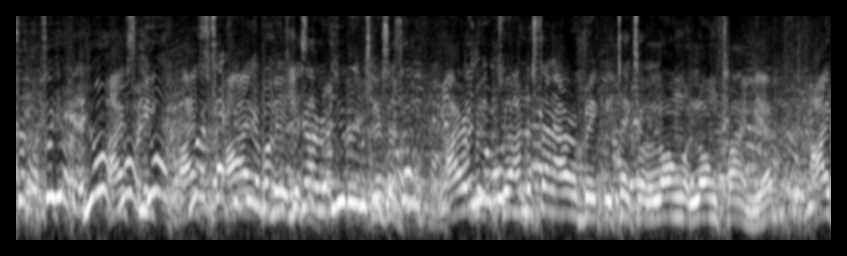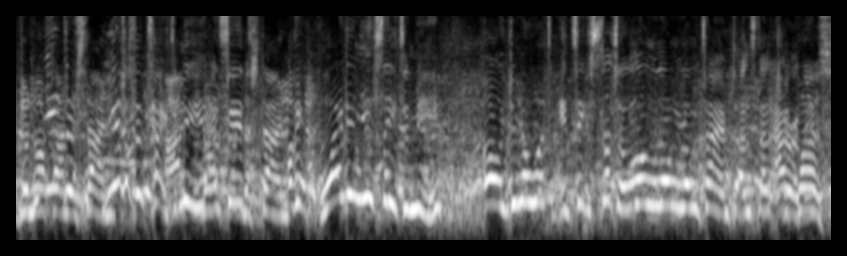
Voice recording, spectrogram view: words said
So, so you're, you're, I you're, speak. you're, I, you're attacking I, me about not speaking listen, Arabic. You didn't even listen, yourself. Arabic, to understand Arabic, it takes a long, long time. Yeah, I do not you just, understand. You just attacked I me and said, understand. okay, why didn't you say to me, oh, you know what? It takes such a long, long, long time to understand Arabic. Because,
